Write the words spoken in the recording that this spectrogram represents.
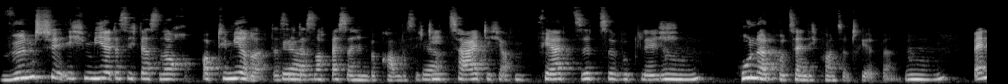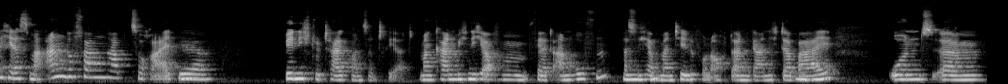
wünsche ich mir, dass ich das noch optimiere, dass ja. ich das noch besser hinbekomme, dass ich ja. die Zeit, die ich auf dem Pferd sitze, wirklich mhm. hundertprozentig konzentriert bin. Mhm. Wenn ich erstmal angefangen habe zu reiten, ja. bin ich total konzentriert. Man kann mich nicht auf dem Pferd anrufen, also ich mhm. habe mein Telefon auch dann gar nicht dabei mhm. und ähm,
